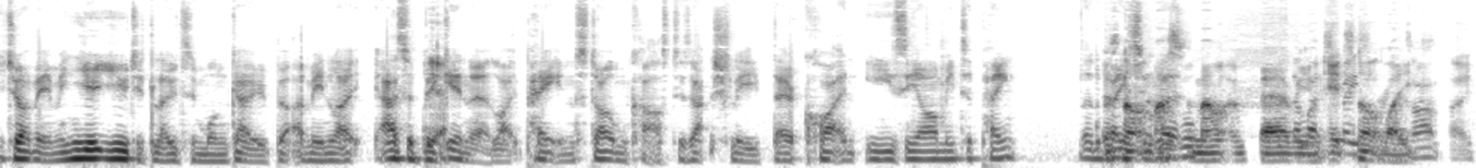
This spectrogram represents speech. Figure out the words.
you know what I mean? I mean, you you did loads in one go, but I mean, like as a beginner, like painting Stormcast is actually they're quite an easy army to paint. At the There's not a massive level. amount of They're variant. like It's not like aren't they?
